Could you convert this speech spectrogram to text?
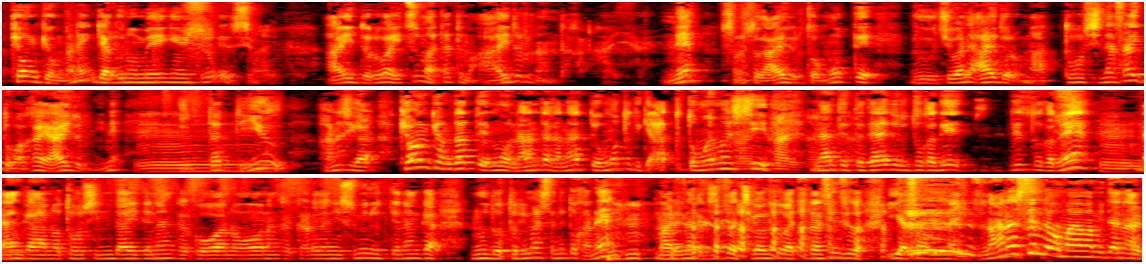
キョンキョンがね、逆の名言を言ってるわけですよはい。アイドルはいつまで経ってもアイドルなんだから。ね。その人がアイドルと思ってるうちはね、アイドルを全うしなさいと若いアイドルにね、言ったっていう話が、キョンキョンだってもうなんだかなって思った時あったと思いますし、はいはいはいなんて言ったってアイドルとかで、ですとかね、うんなんかあの、等身大でなんかこうあの、なんか体に墨塗ってなんかヌード撮りましたねとかね。まああれなんか実は違う人がやってたらしいんですけど、いやそんないつの話してんだお前はみたいな、あ、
